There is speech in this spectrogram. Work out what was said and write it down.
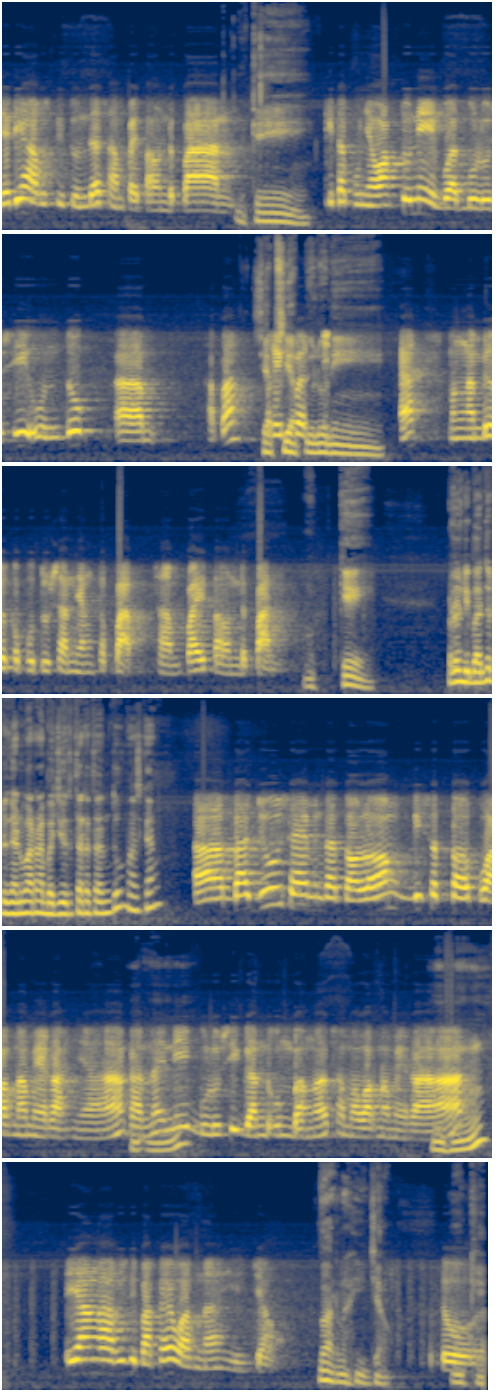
jadi harus ditunda sampai tahun depan. Oke. Kita punya waktu nih buat Bulusi untuk em, apa? Siap-siap dulu nih. ya, mengambil keputusan yang tepat sampai tahun depan. Oke. Perlu dibantu dengan warna baju tertentu, Mas Kang? Eh, baju saya minta tolong di stop warna merahnya karena ini bulusi gandrung banget sama warna merah. Mhm. Yang harus dipakai warna hijau. Warna hijau. Betul. Oke.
